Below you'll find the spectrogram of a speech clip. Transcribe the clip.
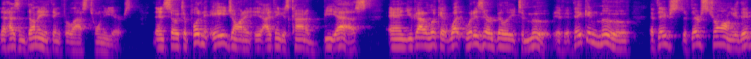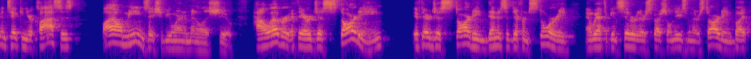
that hasn't done anything for the last 20 years. And so to put an age on it, I think is kind of BS. And you got to look at what, what is their ability to move. If, if they can move, if they've if they're strong, if they've been taking your classes, by all means, they should be wearing a minimalist shoe. However, if they're just starting, if they're just starting, then it's a different story. And we have to consider their special needs when they're starting. But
